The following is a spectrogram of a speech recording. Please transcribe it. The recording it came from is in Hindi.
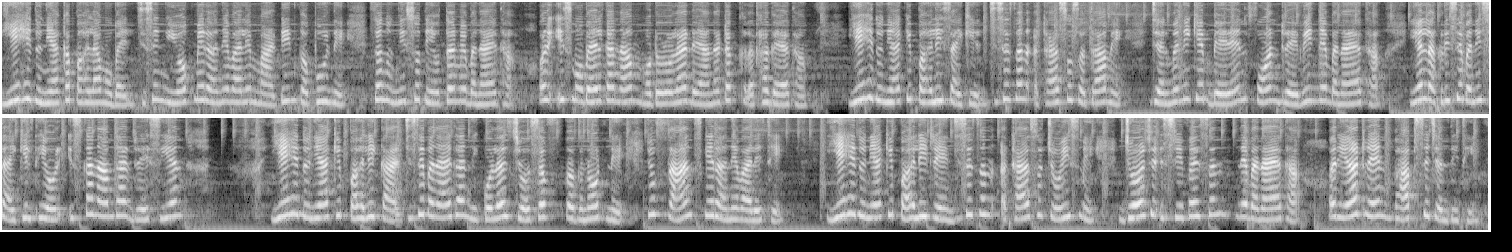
ये है दुनिया का पहला मोबाइल, जिसे न्यूयॉर्क में रहने वाले मार्टिन कपूर ने सन उन्नीस सौ तिहत्तर में बनाया था और इस मोबाइल का नाम मोटोरोला डयानाटक रखा गया था। ये है दुनिया की पहली साइकिल, जिसे सन 1817 में जर्मनी के बेरेन फॉन ड्रेविन ने बनाया था। यह लकड़ी से बनी साइकिल थी और इसका नाम था ड्रेसियन ये है दुनिया की पहली कार, जिसे बनाया था निकोलस जोसेफ कगनोट ने, जो फ्रांस के रहने वाले थे। ये है दुनिया की पहली ट्रेन, जिसे सन 1824 में जॉर्ज स्टीफेसन ने बनाया था और यह ट्रेन भाप से चलती थी।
